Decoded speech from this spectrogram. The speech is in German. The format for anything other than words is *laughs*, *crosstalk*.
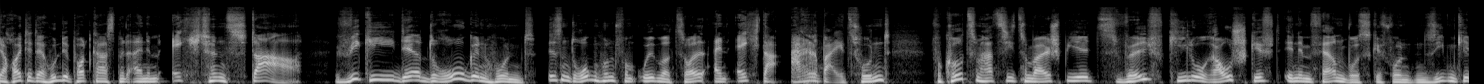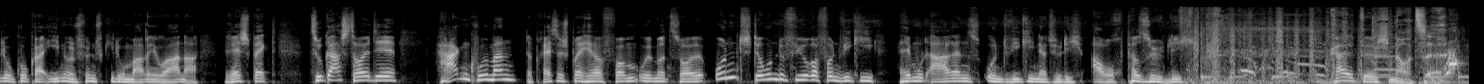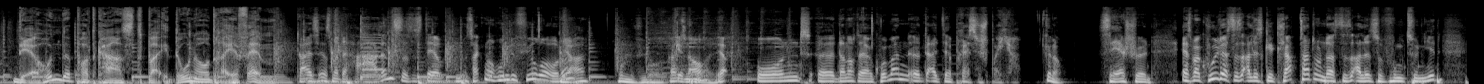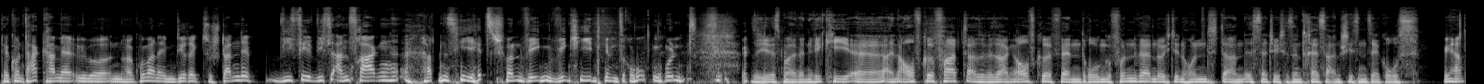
Ja, heute der Hunde-Podcast mit einem echten Star. Vicky, der Drogenhund, ist ein Drogenhund vom Ulmer Zoll, ein echter Arbeitshund. Vor kurzem hat sie zum Beispiel 12 Kilo Rauschgift in einem Fernbus gefunden, 7 Kilo Kokain und 5 Kilo Marihuana. Respekt. Zu Gast heute Hagen Kuhlmann, der Pressesprecher vom Ulmer Zoll und der Hundeführer von Vicky, Helmut Ahrens und Vicky natürlich auch persönlich. Kalte Schnauze. Der Hunde-Podcast bei Donau 3 FM. Da ist erstmal der Ahrens, das ist der, sagt man Hundeführer, oder? Ja, Hundeführer. Ganz genau. normal, ja. Und äh, dann noch der Herr Kuhlmann, äh, als der Pressesprecher. Genau. Sehr schön. Erstmal cool, dass das alles geklappt hat und dass das alles so funktioniert. Der Kontakt kam ja über Herrn Kuhlmann eben direkt zustande. Wie viel, wie viel Anfragen *laughs* hatten Sie jetzt schon wegen Vicky, dem Drogenhund? Also jedes Mal, wenn Vicky äh, einen Aufgriff hat, also wir sagen Aufgriff, wenn Drogen gefunden werden durch den Hund, dann ist natürlich das Interesse anschließend sehr groß. Ja.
